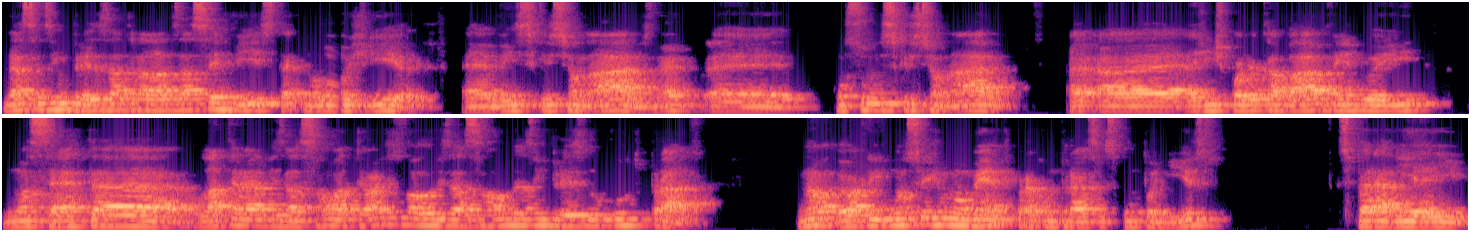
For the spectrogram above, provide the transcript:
nessas empresas atreladas a serviço, tecnologia, é, bens discricionários, né, é, consumo discricionário, a, a, a, gente pode acabar vendo aí uma certa lateralização, até uma desvalorização das empresas no curto prazo. Não, eu acredito que não seja o momento para comprar essas companhias. Esperaria aí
